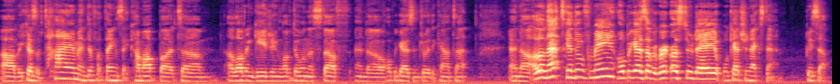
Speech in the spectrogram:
uh, because of time and different things that come up, but um, I love engaging, love doing this stuff, and uh, hope you guys enjoy the content. And uh, other than that, it's going to do it for me. Hope you guys have a great rest of your day. We'll catch you next time. Peace out.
